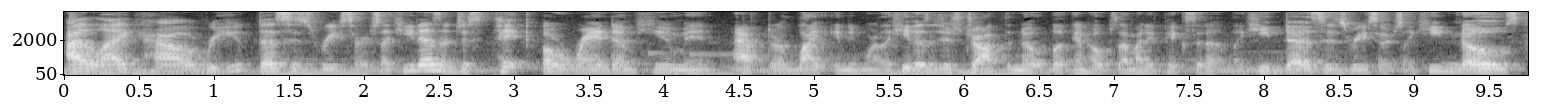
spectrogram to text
I like how Ryuk does his research. Like he doesn't just pick a random human after light anymore. Like he doesn't just drop the notebook and hope somebody picks it up. Like he does his research. Like he knows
